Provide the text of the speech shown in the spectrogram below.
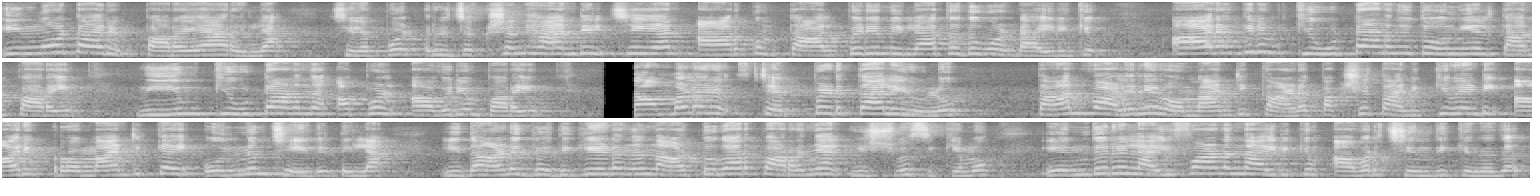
ഇങ്ങോട്ടാരും പറയാറില്ല. ചിലപ്പോൾ റിജക്ഷൻ ഹാൻഡിൽ ചെയ്യാൻ ആർക്കും താല്പര്യമില്ലാത്തത് കൊണ്ടായിരിക്കും. ആരെങ്കിലും ക്യൂട്ടാണെന്ന് തോന്നിയാൽ താൻ പറയും. നീയും ക്യൂട്ടാണെന്ന് അപ്പോൾ അവരും പറയും. നമ്മളൊരു സ്റ്റെപ്പ് എടുത്താലേ ഉള്ളൂ. താൻ വളരെ റൊമാന്റിക് ആണ്. പക്ഷെ തനിക്ക് വേണ്ടി ആരും റൊമാന്റിക്കായി ഒന്നും ചെയ്തിട്ടില്ല. ഇതാണ് ഗതികേടെന്ന് നാട്ടുകാർ പറഞ്ഞാൽ വിശ്വസിക്കുമോ? എന്തൊരു ലൈഫാണെന്നായിരിക്കും അവർ ചിന്തിക്കുന്നത്.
